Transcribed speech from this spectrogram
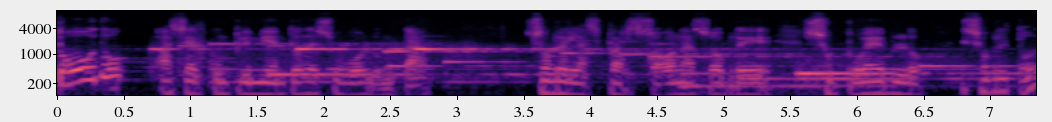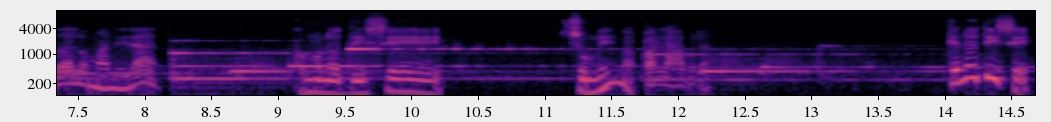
todo hacia el cumplimiento de su voluntad, sobre las personas, sobre su pueblo y sobre toda la humanidad como nos dice su misma palabra. ¿Qué nos dice?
